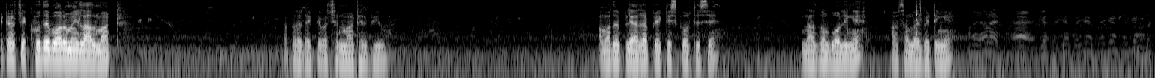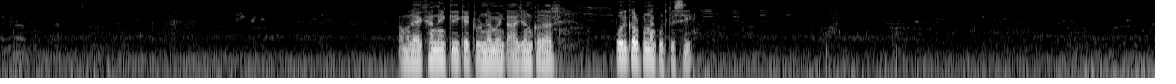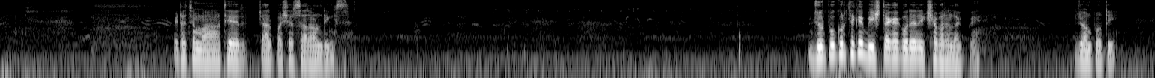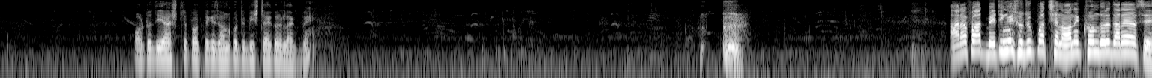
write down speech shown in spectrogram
এটা হচ্ছে খুদে বরম এই লাল মাঠ। আপনারা দেখতে পাচ্ছেন মাঠের ভিউ। আমাদের প্লেয়াররা প্র্যাকটিস করতেছে নাজমুল বোলিংয়ে আহসান ভাই ব্যাটিংয়ে আমরা এখানে ক্রিকেট টুর্নামেন্ট আয়োজন করার পরিকল্পনা করতেছি। এটা হচ্ছে মাঠের চারপাশের সারাউন্ডিংস জোরপুকুর থেকে বিশ টাকা করে রিক্সা ভাড়া লাগবে জনপ্রতি। অটো দিয়ে আসলে প্রত্যেকে জনপ্রতি বিশ টাকা করে লাগবে। আরাফাত ব্যাটিংয়ে সুযোগ পাচ্ছে না, অনেকক্ষণ ধরে দাঁড়ায় আছে।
